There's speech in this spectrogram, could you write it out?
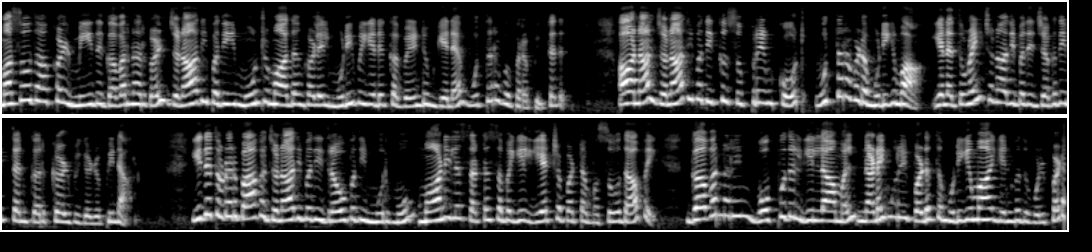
மசோதாக்கள் மீது கவர்னர்கள் ஜனாதிபதி மூன்று மாதங்களில் முடிவு எடுக்க வேண்டும் என உத்தரவு பிறப்பித்தது. ஆனால் ஜனாதிபதிக்கு சுப்ரீம் கோர்ட் உத்தரவிட முடியுமா என துணை ஜனாதிபதி ஜெகதீப் தன்கர் கேள்வி எழுப்பினார். இது தொடர்பாக ஜனாதிபதி திரௌபதி முர்மு மாநில சட்டசபையில் இயற்றப்பட்ட மசோதாவை கவர்னரின் ஒப்புதல் இல்லாமல் நடைமுறைப்படுத்த முடியுமா என்பது உள்பட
